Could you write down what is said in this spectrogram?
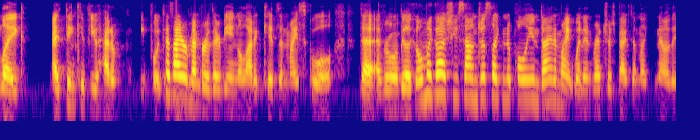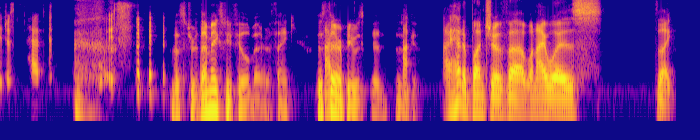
Like I think if you had a deep voice, because I remember there being a lot of kids in my school that everyone would be like, "Oh my gosh, you sound just like Napoleon Dynamite." When in retrospect, I'm like, no, they just had a voice. That's true. That makes me feel better. Thank you. This I- therapy was good. It was I- good. I had a bunch of uh, when I was like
